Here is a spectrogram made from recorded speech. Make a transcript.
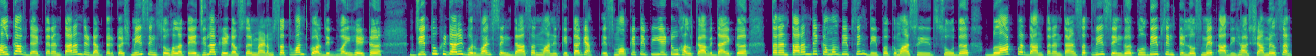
ਹਲਕਾ ਵਿਧਾਇਕ ਤਰਨਤਾਰਨ ਦੇ ਡਾਕਟਰ ਕਸ਼ਮੀਰ ਸਿੰਘ ਸੋਹਲ ਅਤੇ ਜ਼ਿਲ੍ਹਾ ਖੇਡ ਅਫਸਰ ਮੈਡਮ ਸਤਵੰਤ ਕੌਰ ਦੀ ਅਗਵਾਈ ਹੇਠ ਜੇਤੂ ਖਿਡਾਰੀ ਗੁਰਵੰਸ਼ ਸਿੰਘ ਦਾ ਸਨਮਾਨਿਤ ਕੀਤਾ ਗਿਆ। ਇਸ ਮੌਕੇ ਤੇ ਪੀਏ2 ਹਲਕਾ ਵਿਧਾਇਕ ਤਰਨਤਾਰਨ ਦੇ ਕਮਲਦੀਪ ਸਿੰਘ, ਦੀਪਕ ਕੁਮਾਰ ਸੂਦ, ਬਲਾਕ ਪ੍ਰਧਾਨ ਤਰਨਤਾਰਨ ਸਤਵੀਰ ਸਿੰਘ, ਕੁਲਦੀਪ ਸਿੰਘ ਢਿੱਲੋਂ ਸਮੇਤ ਆਦਿ ਸ਼ਾਮਿਲ ਸਨ।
